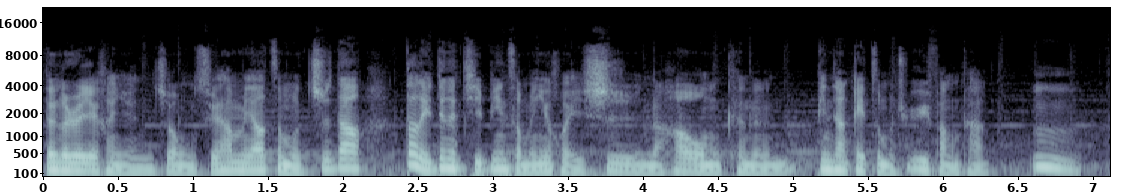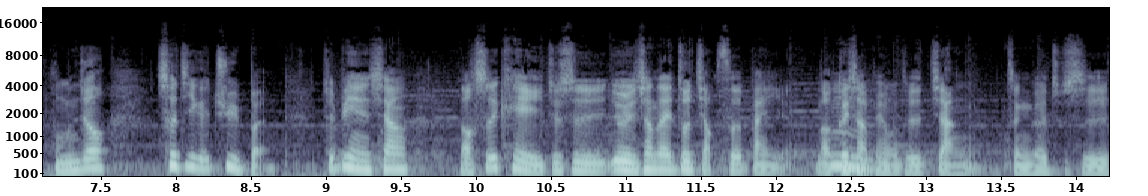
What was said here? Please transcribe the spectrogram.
登革热也很严重，所以他们要怎么知道到底那个疾病怎么一回事，然后我们可能平常可以怎么去预防它，嗯。我们就设计一个剧本，就变成像老师可以就是有点像在做角色扮演，然后跟小朋友就是讲整个就是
